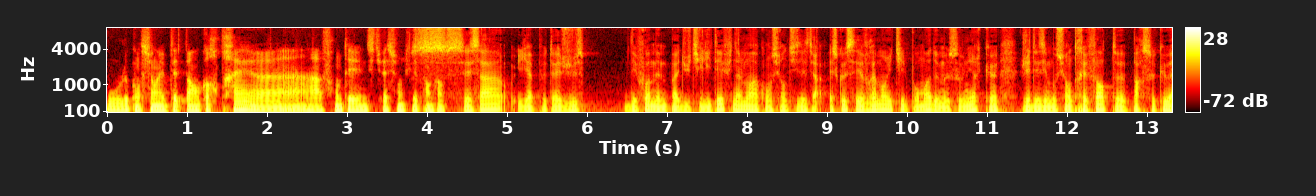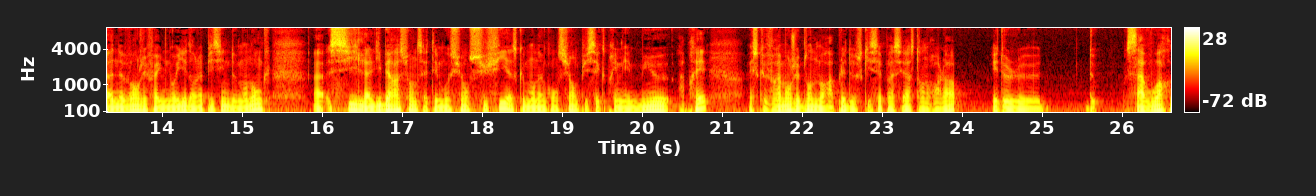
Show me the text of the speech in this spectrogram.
où le conscient est peut-être pas encore prêt à affronter une situation qui n'est pas encore. C'est ça. Il y a peut-être juste des fois même pas d'utilité finalement à conscientiser. Est-ce que c'est vraiment utile pour moi de me souvenir que j'ai des émotions très fortes parce que à 9 ans j'ai failli me noyer dans la piscine de mon oncle? Euh, Si la libération de cette émotion suffit à ce que mon inconscient puisse s'exprimer mieux après, est-ce que vraiment j'ai besoin de me rappeler de ce qui s'est passé à cet endroit-là et de, le, de savoir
